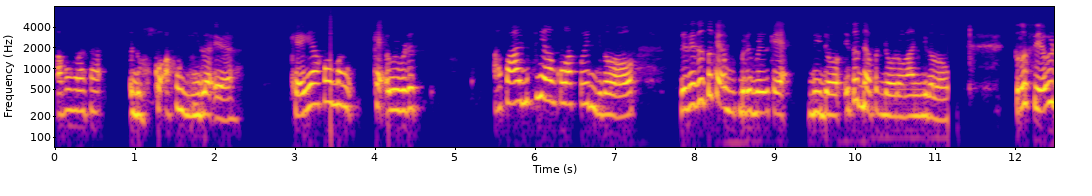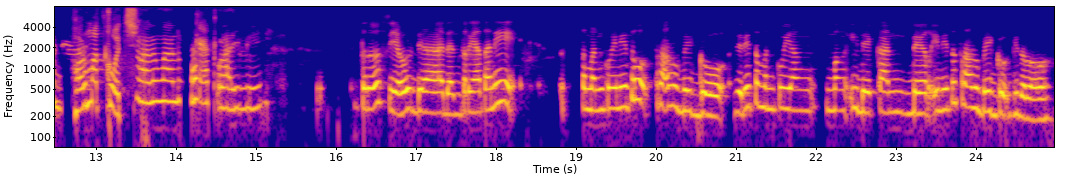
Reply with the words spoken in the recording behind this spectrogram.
aku ngerasa, aduh kok aku gila ya. Kayaknya aku emang kayak bener-bener apaan sih yang aku lakuin gitu loh. Dan itu tuh kayak bener-bener kayak dido itu dapat dorongan gitu loh. Terus ya udah, Hormat coach. malu-malu cat lah ini. terus ya udah dan ternyata nih temanku ini tuh terlalu bego. Jadi temanku yang mengidekan Dare ini tuh terlalu bego gitu loh.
